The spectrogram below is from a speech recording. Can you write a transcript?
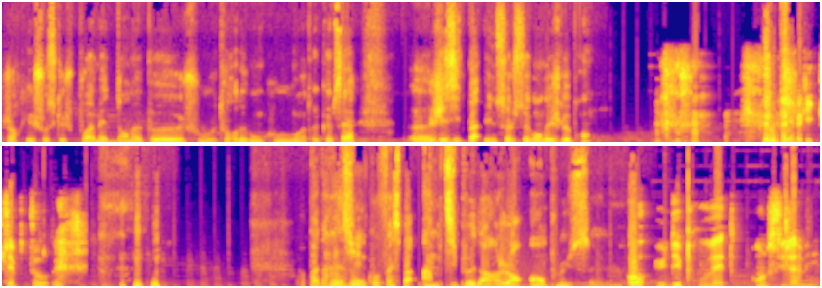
genre quelque chose que je pourrais mettre dans ma poche ou autour de mon cou ou un truc comme ça, euh, j'hésite pas une seule seconde et je le prends. Les kleptos. Pas de raison qu'on fasse pas un petit peu d'argent en plus. Oh, une éprouvette, on le sait jamais.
